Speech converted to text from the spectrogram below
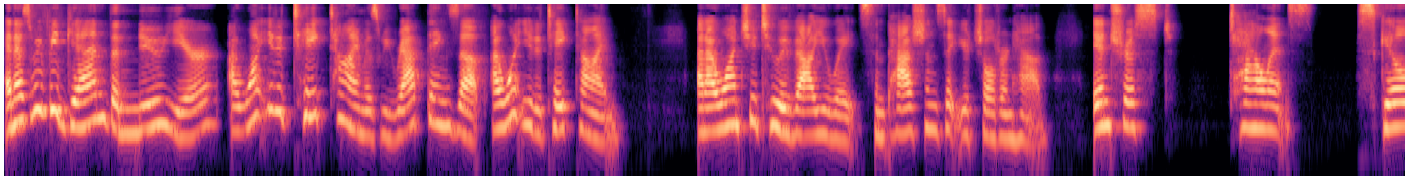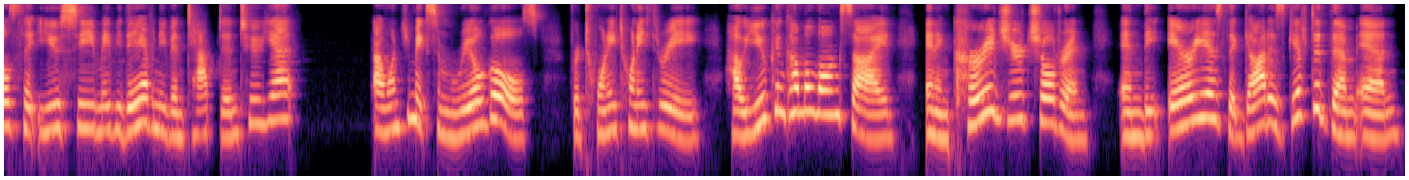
And as we begin the new year, I want you to take time as we wrap things up. I want you to take time and I want you to evaluate some passions that your children have, interest, talents, skills that you see maybe they haven't even tapped into yet. I want you to make some real goals for 2023, how you can come alongside and encourage your children in the areas that God has gifted them in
